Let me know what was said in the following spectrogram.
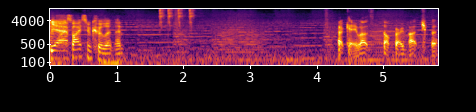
Yeah, buy some coolant then. Okay, well, it's not very much, but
